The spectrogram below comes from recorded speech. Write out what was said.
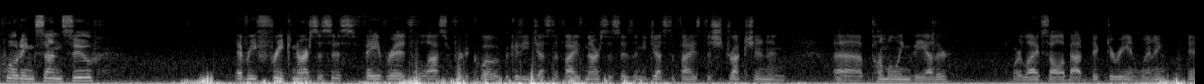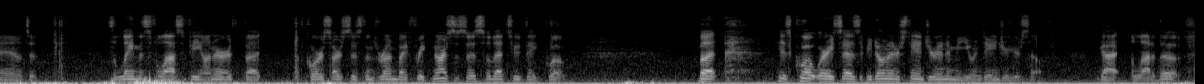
quoting Sun Tzu, every freak narcissist's favorite philosopher to quote because he justifies narcissism, he justifies destruction and uh, pummeling the other, where life's all about victory and winning. You know, it's, a, it's the lamest philosophy on earth, but of course our system's run by freak narcissists, so that's who they quote. But his quote where he says, if you don't understand your enemy, you endanger yourself. Got a lot of those.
